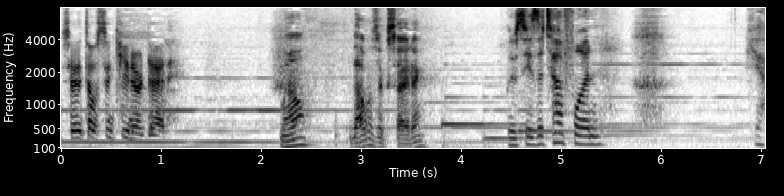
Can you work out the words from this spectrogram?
Santos and Keen are dead. Well, that was exciting. Lucy's a tough one. Yeah.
